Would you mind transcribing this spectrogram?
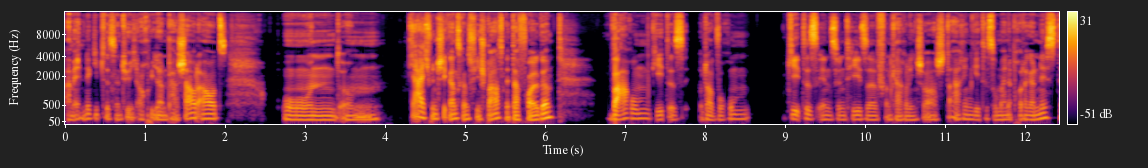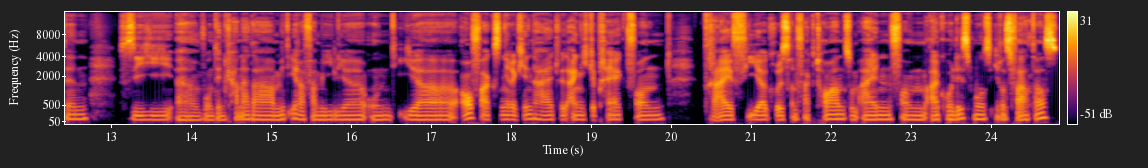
am Ende gibt es natürlich auch wieder ein paar Shoutouts und ähm, ja, ich wünsche dir ganz, ganz viel Spaß mit der Folge. Warum geht es oder worum geht es in Synthese von Caroline George? Darin geht es um eine Protagonistin. Sie äh, wohnt in Kanada mit ihrer Familie und ihr Aufwachsen, ihre Kindheit wird eigentlich geprägt von drei, vier größeren Faktoren. Zum einen vom Alkoholismus ihres Vaters,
